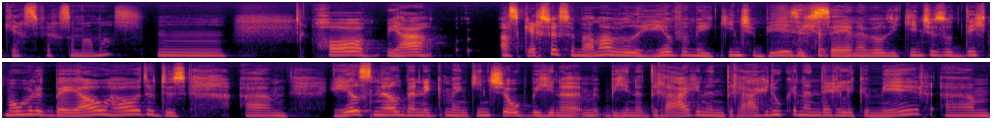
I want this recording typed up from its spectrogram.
kerstverse mama's? Mm, oh, ja, als kerstverse mama wil je heel veel met je kindje bezig zijn en wil je kindje zo dicht mogelijk bij jou houden. Dus ehm, heel snel ben ik mijn kindje ook beginnen, beginnen dragen in draagdoeken en dergelijke meer. Um,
